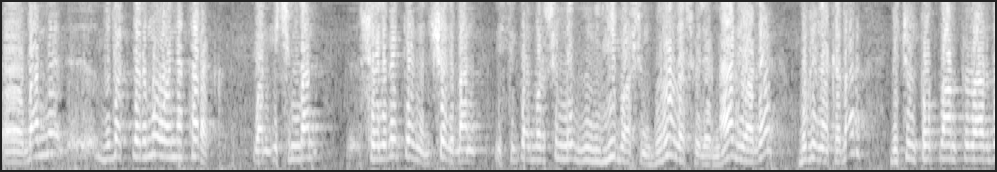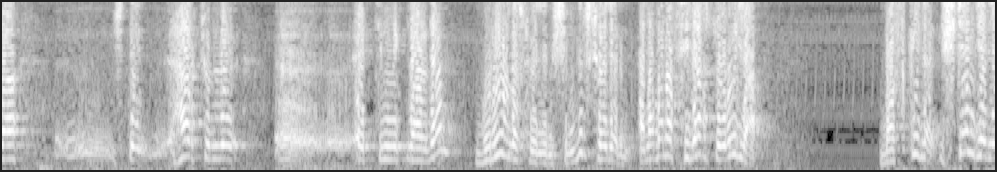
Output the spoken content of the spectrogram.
E, ben de e, dudaklarımı oynatarak yani içimden söylemek gelmedi. Şöyle ben İstiklal Marşı'nı ve milli marşını gururla söylerim her yerde bugüne kadar bütün toplantılarda e, işte her türlü e, etkinliklerde gururla söylemişimdir, söylerim. Ama bana silah zoruyla baskıyla, işkenceyle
